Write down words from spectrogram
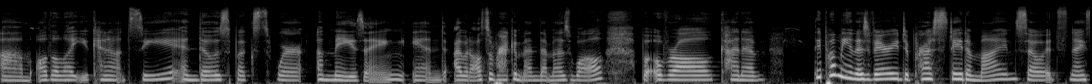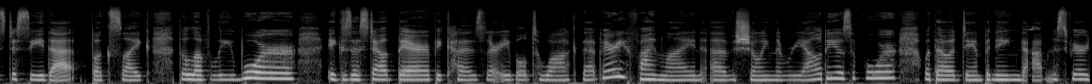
um, All the Light You Cannot See, and those books were amazing. And I would also recommend them as well but overall, kind of they put me in this very depressed state of mind. So it's nice to see that books like The Lovely War exist out there because they're able to walk that very fine line of showing the realities of war without dampening the atmosphere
